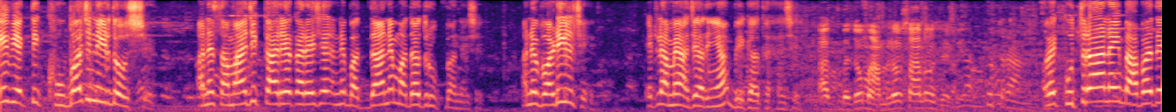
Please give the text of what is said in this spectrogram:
એ વ્યક્તિ ખૂબ જ નિર્દોષ છે. અને સામાજિક કાર્ય કરે છે અને બધાને મદદરૂપ બને છે. અને વડીલ છે. એટલે અમે આજે અહીંયા ભેગા થયા છે આ બધો મામલો છે હવે કૂતરાની બાબતે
